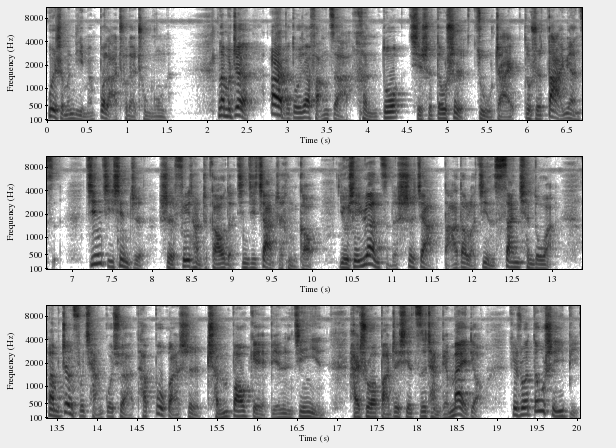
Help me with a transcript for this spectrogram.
为什么你们不拿出来充公呢？那么这二百多家房子啊，很多其实都是祖宅，都是大院子，经济性质是非常之高的，经济价值很高。有些院子的市价达到了近三千多万。那么政府抢过去啊，他不管是承包给别人经营，还说把这些资产给卖掉，可以说都是一笔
